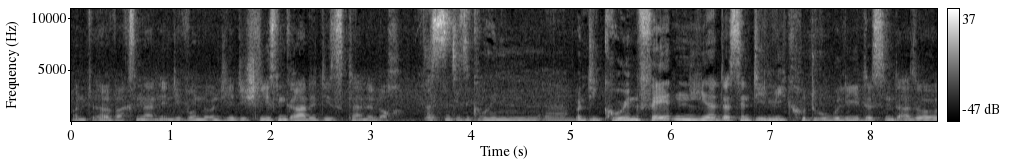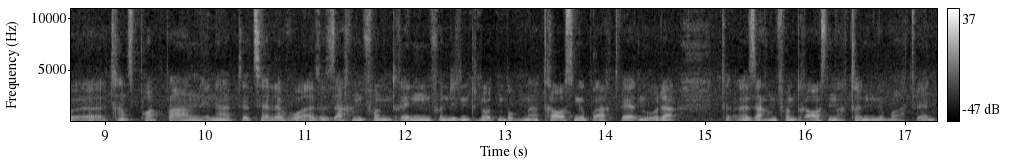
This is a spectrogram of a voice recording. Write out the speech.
und äh, wachsen dann in die Wunde und hier, die schließen gerade dieses kleine Loch. Das sind diese grünen. Ähm und die grünen Fäden hier, das sind die Mikrotubuli, das sind also äh, Transportbahnen innerhalb der Zelle, wo also Sachen von drinnen, von diesen Knotenpunkten nach draußen gebracht werden oder äh, Sachen von draußen nach drinnen gebracht werden.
